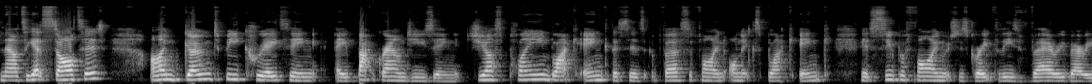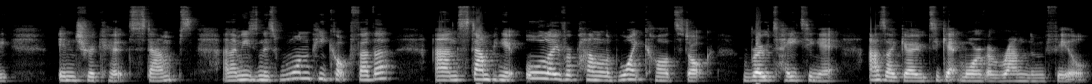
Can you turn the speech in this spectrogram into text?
Now to get started, I'm going to be creating a background using just plain black ink. This is VersaFine Onyx Black ink. It's super fine, which is great for these very, very intricate stamps. And I'm using this one peacock feather and stamping it all over a panel of white cardstock, rotating it as I go to get more of a random feel.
